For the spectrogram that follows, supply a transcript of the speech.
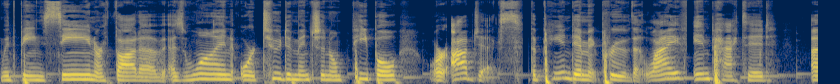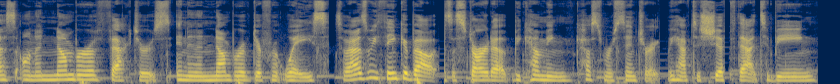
with being seen or thought of as one or two dimensional people or objects. The pandemic proved that life impacted us on a number of factors and in a number of different ways. So, as we think about as a startup becoming customer centric, we have to shift that to being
